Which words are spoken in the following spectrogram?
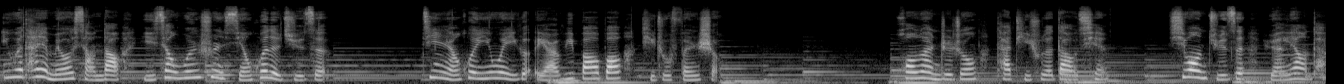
因为他也没有想到，一向温顺贤惠的橘子。竟然会因为一个 LV 包包提出分手。慌乱之中，他提出了道歉，希望橘子原谅他。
